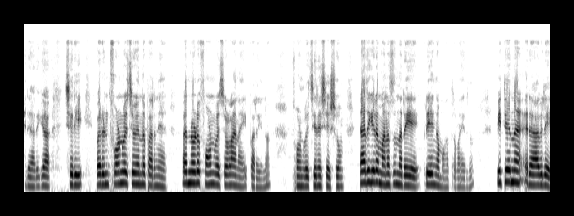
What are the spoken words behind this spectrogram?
രാധിക ശരി വരുൺ ഫോൺ വെച്ചോ എന്ന് പറഞ്ഞ് വരുണോട് ഫോൺ വെച്ചോളാനായി പറയുന്നു. ഫോൺ വെച്ചതിന് ശേഷവും രാധികയുടെ മനസ്സ് നിറയെ പ്രിയങ്ക മാത്രമായിരുന്നു. പിറ്റേന്ന് രാവിലെ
